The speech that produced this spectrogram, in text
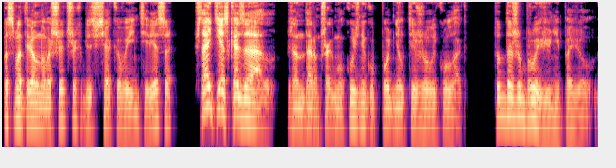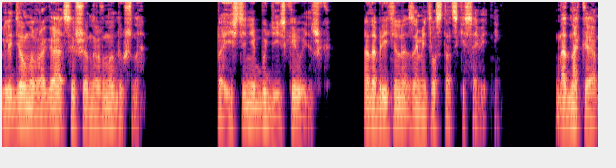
посмотрел на вошедших без всякого интереса. — Встать, я сказал! Жандарм шагнул к кузнику, поднял тяжелый кулак. Тот даже бровью не повел, глядел на врага совершенно равнодушно. — Поистине буддийская выдержка, — одобрительно заметил статский советник. — Однако,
